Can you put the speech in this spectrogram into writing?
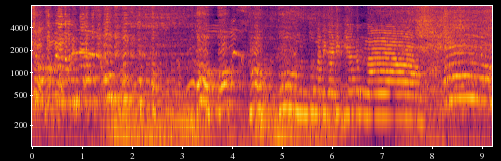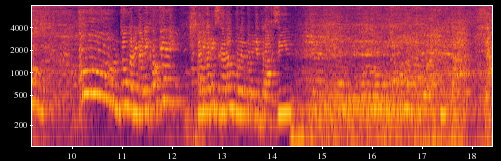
jongkok, pegang tangan kepala. Oh, oh, oh, oh, untung adik-adik dia tenang. Oh, oh, untung adik-adik, oke. Adik-adik sekarang boleh berinteraksi kita. Nah,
